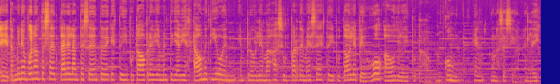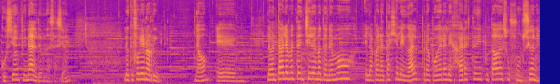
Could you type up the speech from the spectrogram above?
Eh, también es bueno dar el antecedente de que este diputado previamente ya había estado metido en, problemas. Hace un par de meses este diputado le pegó a otro diputado, un común, en una sesión, en la discusión final de una sesión. Lo que fue bien horrible, ¿no? Eh, Lamentablemente en Chile no tenemos el aparataje legal para poder alejar a este diputado de sus funciones.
